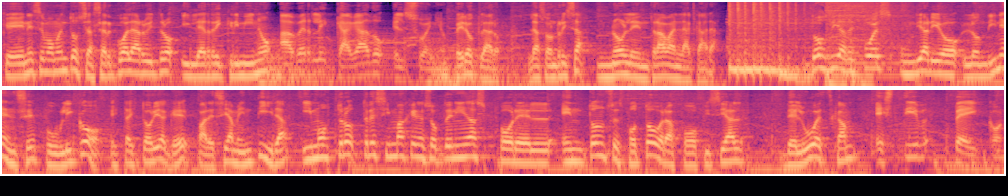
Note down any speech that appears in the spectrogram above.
que en ese momento se acercó al árbitro y le recriminó haberle cagado el sueño. Pero claro, la sonrisa no le entraba en la cara. Dos días después, un diario londinense publicó esta historia que parecía mentira y mostró tres imágenes obtenidas por el entonces fotógrafo oficial del West Ham, Steve Bacon.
